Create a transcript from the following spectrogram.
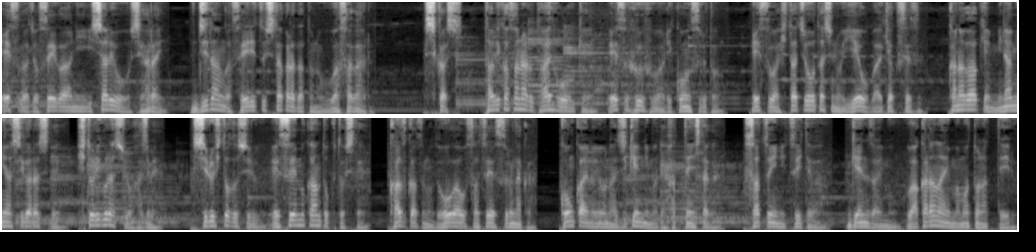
S が女性側に慰謝料を支払い、示談が成立したからだとの噂がある。しかし、度重なる逮捕を受け、S 夫婦は離婚すると、S は常陸太田市の家を売却せず、神奈川県南足柄市で一人暮らしを始め、知る人ぞ知る SM 監督として数々の動画を撮影する中、今回のような事件にまで発展したが、殺意については現在もわからないままとなっている。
